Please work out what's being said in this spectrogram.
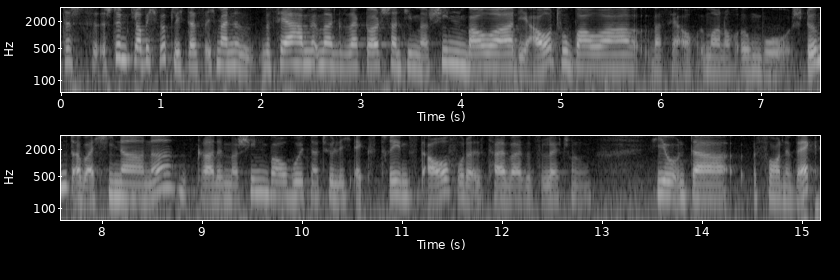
das stimmt, glaube ich, wirklich. Dass, ich meine, bisher haben wir immer gesagt, Deutschland die Maschinenbauer, die Autobauer, was ja auch immer noch irgendwo stimmt. Aber China, ne, gerade im Maschinenbau, holt natürlich extremst auf oder ist teilweise vielleicht schon hier und da vorne weg.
